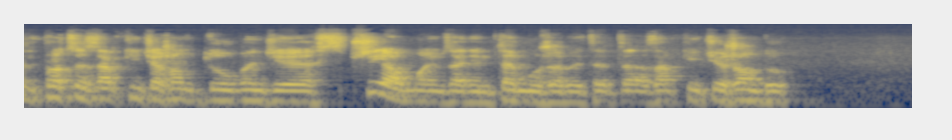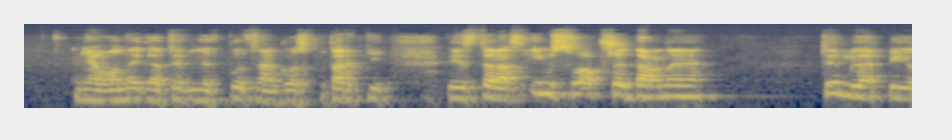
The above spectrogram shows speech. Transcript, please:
ten proces zamknięcia rządu będzie sprzyjał moim zdaniem temu, żeby to zamknięcie rządu miało negatywny wpływ na gospodarki. Więc teraz im słabsze dane, tym lepiej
